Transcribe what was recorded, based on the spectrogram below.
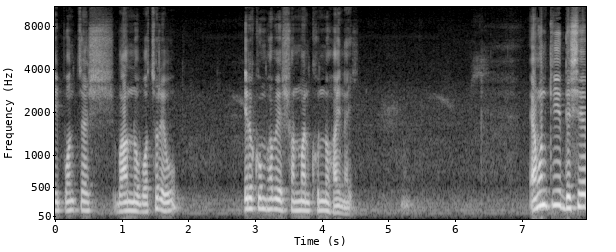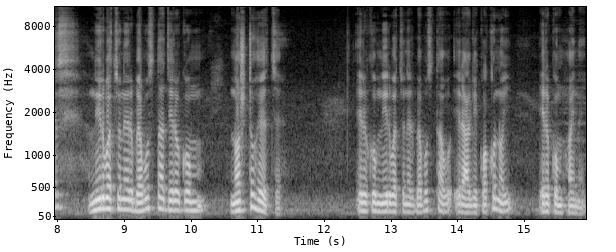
এই পঞ্চাশ বাহান্ন বছরেও এরকমভাবে সম্মান ক্ষুণ্ণ হয় নাই। এমনকি দেশের নির্বাচনের ব্যবস্থা যেরকম নষ্ট হয়েছে, এরকম নির্বাচনের ব্যবস্থাও এর আগে কখনোই এরকম হয় নাই।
